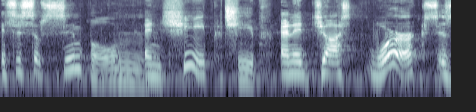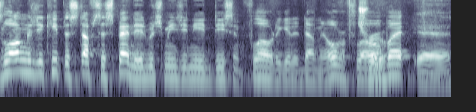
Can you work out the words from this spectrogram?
it's just so simple Hmm. and cheap. Cheap. And it just works as long as you keep the stuff suspended, which means you need decent flow to get it down the overflow. True. But yeah.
